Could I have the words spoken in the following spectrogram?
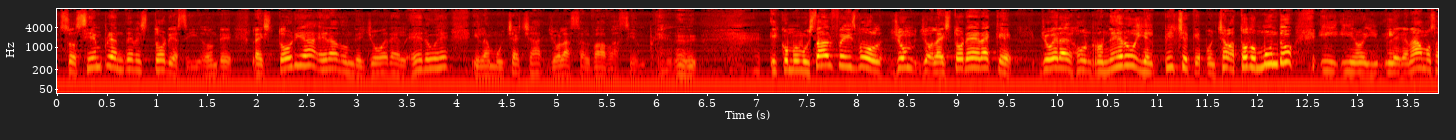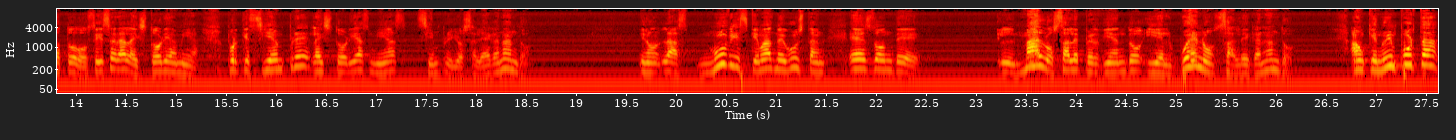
So, siempre andaba historias y donde la historia era donde yo era el héroe y la muchacha yo la salvaba siempre. Y como me gustaba el Facebook, yo, la historia era que yo era el jonronero y el pitcher que ponchaba a todo mundo y, y, le ganábamos a todos. Esa era la historia mía. Porque siempre, las historias mías, siempre yo salía ganando las movies que más me gustan es donde el malo sale perdiendo y el bueno sale ganando. Aunque no importa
